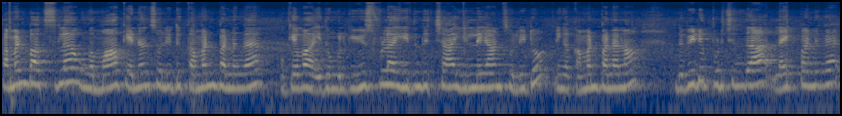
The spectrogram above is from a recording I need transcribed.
கமெண்ட் பாக்ஸில் உங்கள் மார்க் என்னன்னு சொல்லிட்டு கமெண்ட் பண்ணுங்கள் ஓகேவா இது உங்களுக்கு யூஸ்ஃபுல்லாக இருந்துச்சா இல்லையான்னு சொல்லிட்டும் நீங்கள் கமெண்ட் பண்ணலாம். இந்த வீடியோ பிடிச்சிருந்தா லைக் பண்ணுங்கள்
